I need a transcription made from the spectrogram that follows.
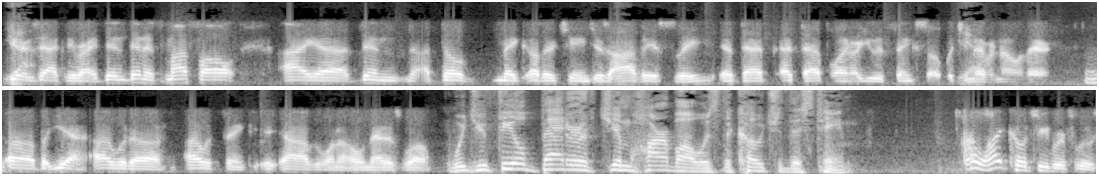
You're Yeah. exactly right. Then then it's my fault. I uh, then they'll make other changes. Obviously, at that at that point, or you would think so, but you Yeah. never know there. Uh, but yeah, I would uh, I would think I would want to own that as well. Would you feel better if Jim Harbaugh was the coach of this team? I like Coach Eberflus.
